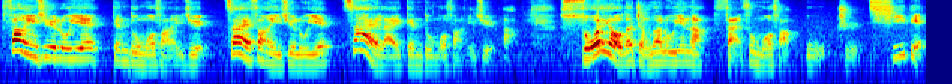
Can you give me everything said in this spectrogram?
放一句录音，跟读模仿一句，再放一句录音，再来跟读模仿一句啊！所有的整段录音呢，反复模仿五至七遍。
